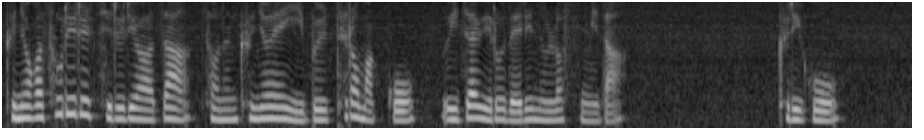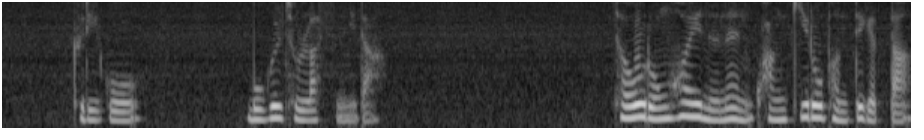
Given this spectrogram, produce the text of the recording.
그녀가 소리를 지르려 하자 저는 그녀의 입을 틀어막고 의자 위로 내리눌렀습니다. 그리고, 그리고 목을 졸랐습니다. 저우 롱허의 눈은 광기로 번뜩였다.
